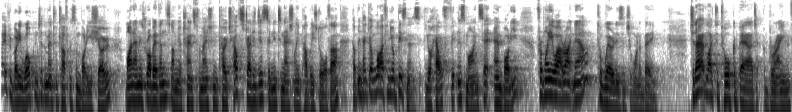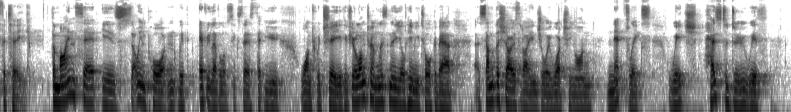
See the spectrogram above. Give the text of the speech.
Hey everybody, welcome to the Mental Toughness and Body Show. My name is Rob Evans and I'm your transformation coach, health strategist, and internationally published author, helping take your life and your business, your health, fitness, mindset, and body from where you are right now to where it is that you want to be. Today I'd like to talk about brain fatigue. The mindset is so important with every level of success that you want to achieve. If you're a long term listener, you'll hear me talk about uh, some of the shows that I enjoy watching on Netflix which has to do with,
